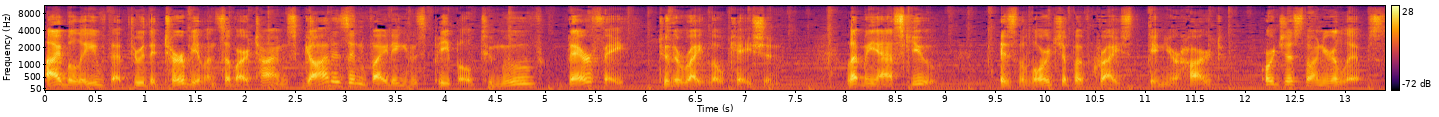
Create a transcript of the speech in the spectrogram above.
I believe that through the turbulence of our times, God is inviting His people to move their faith to the right location. Let me ask you is the Lordship of Christ in your heart or just on your lips?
